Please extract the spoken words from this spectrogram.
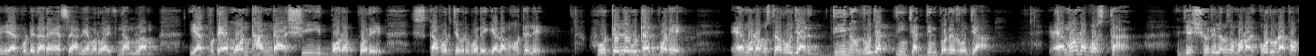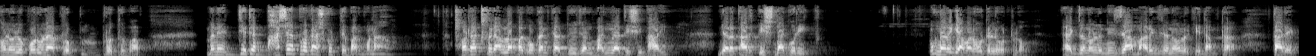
এয়ারপোর্টে দাঁড়ায় আছে, আমি আমার ওয়াইফ নামলাম। এয়ারপোর্টে এমন ঠান্ডা, শীত, বরফ পরে, কাপড় চোপড় পরে গেলাম হোটেলে। হোটেলে উঠার পরে এমন অবস্থা, রোজার দিন, রোজার তিন, চার দিন পরে রোজা। এমন অবস্থা যে শরীর অবস্থা মনে হয় করুণা, তখন হলো করুণা প্রভাব মানে যেটা ভাষা প্রকাশ করতে পারব না। হঠাৎ করে আল্লাপাক ওখানকার দুইজন বাংলাদেশি ভাই, যারা তার নাগরিক ওনারা গিয়ে আমার হোটেলে উঠল। একজন হলো নিজাম, আরেকজন হলো কি নামটা? তারেক।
